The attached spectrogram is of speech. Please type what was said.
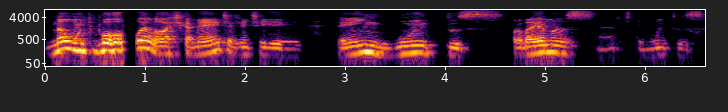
não muito boa, logicamente, a gente tem muitos problemas, né? a gente tem muitos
